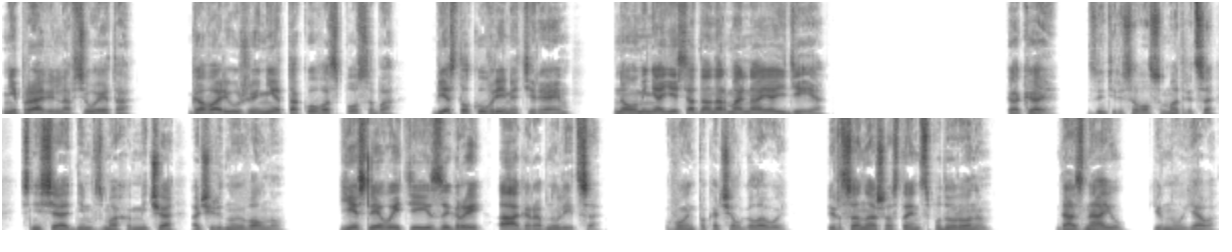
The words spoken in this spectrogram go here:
неправильно все это. Говорю же, нет такого способа. Без толку время теряем. Но у меня есть одна нормальная идея». «Какая?» – заинтересовался Матрица, снеся одним взмахом меча очередную волну. Если выйти из игры, Агар обнулится. Воин покачал головой. Персонаж останется под уроном. Да знаю, кивнул Ява.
